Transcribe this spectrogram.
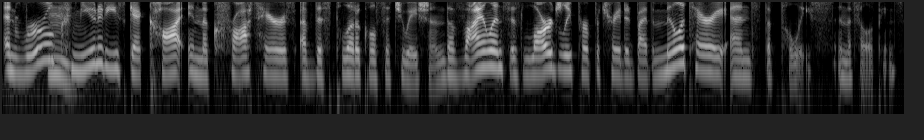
And rural mm. communities get caught in the crosshairs of this political situation. The violence is largely perpetrated by the military and the police in the Philippines.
